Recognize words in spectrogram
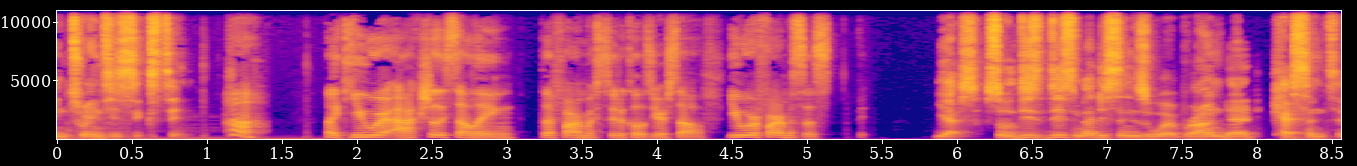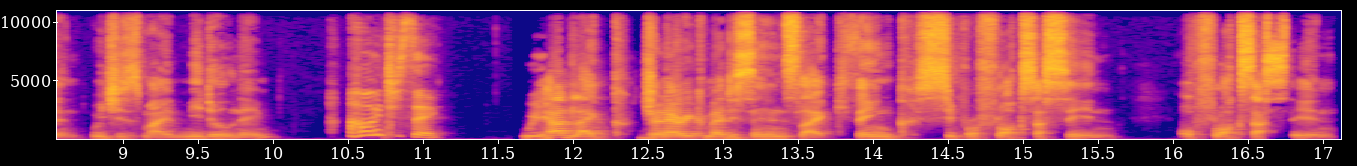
in 2016. Huh. Like you were actually selling the pharmaceuticals yourself. You were a pharmacist. Yes. So these, these medicines were branded Kessington, which is my middle name. Oh, interesting. We had like generic medicines like think ciprofloxacin or ofloxacin,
